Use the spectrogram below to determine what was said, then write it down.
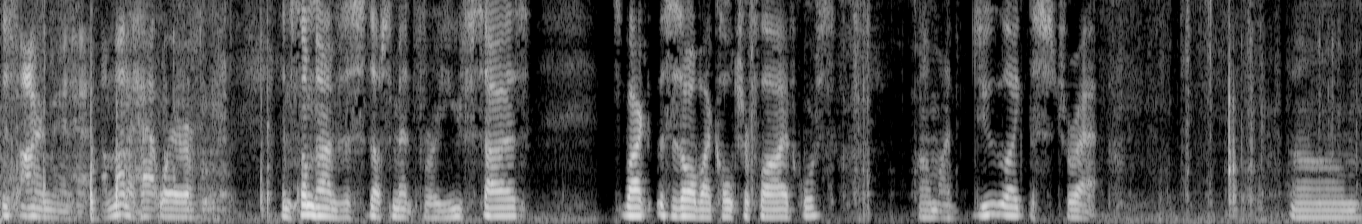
this Iron Man hat. I'm not a hat wearer and sometimes this stuff's meant for youth size. It's by this is all by Culture Fly, of course. Um, I do like the strap. Um,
